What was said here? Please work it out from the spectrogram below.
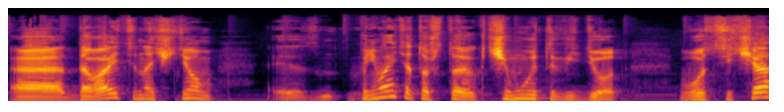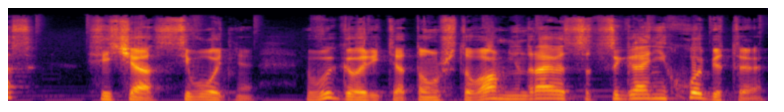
Э, давайте начнем. Э, понимаете то, что к чему это ведет? Вот сейчас, сейчас, сегодня, вы говорите о том, что вам не нравятся цыгане-хоббиты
